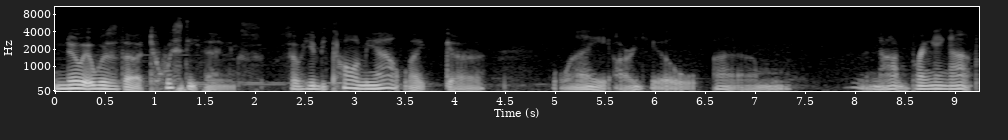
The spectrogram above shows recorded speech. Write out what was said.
no, it was the twisty things. So he'd be calling me out like, uh, "Why are you um, not bringing up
